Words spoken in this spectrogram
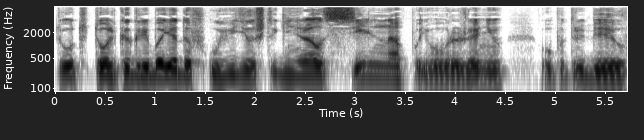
Тут только Грибоедов увидел, что генерал сильно, по его выражению, употребил.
